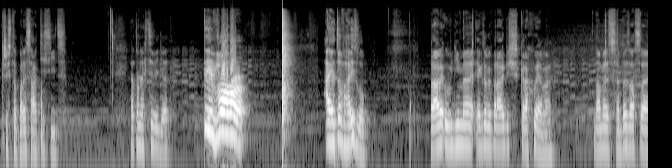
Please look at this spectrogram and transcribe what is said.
350 tisíc. Já to nechci vidět. Ty vole! A je to v hajzlu. Právě uvidíme, jak to vypadá, když krachujeme. Dáme sebe zase,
